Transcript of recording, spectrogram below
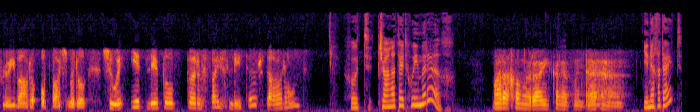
vloeibare opwasmiddel, so 'n eetlepel per 5 liter daar rond. Goed, Charlotte, goeiemôre. Maar gaan ry kan ek met uh enige tyd?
